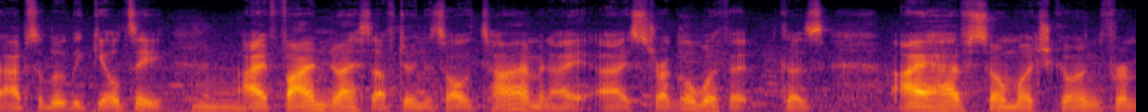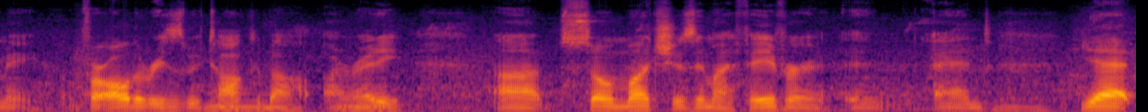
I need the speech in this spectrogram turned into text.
absolutely guilty. Hmm. I find myself doing this all the time, and I, I struggle with it because I have so much going for me for all the reasons we talked Hmm. about already. Uh, so much is in my favor, and, and yet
